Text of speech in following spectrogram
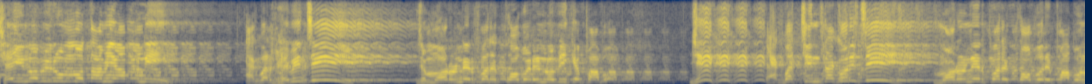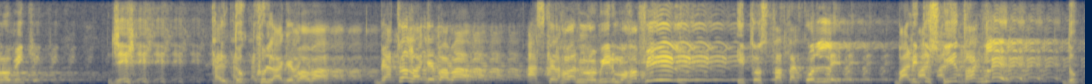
সেই নবীর উম্মত আমি আপনি। একবার ভেবেছি যে মরণের পরে কবরে নবীকে পাবো। জি একবার চিন্তা করেছি মরণের পরে কবরে পাবো নবীকে। জি তাই দুঃখ লাগে বাবা ব্যথা লাগে বাবা। আজকের আমার নবীর মহাফিল ইতস্তাতা করলে বাড়িতে শুয়ে থাকলে দুঃখ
